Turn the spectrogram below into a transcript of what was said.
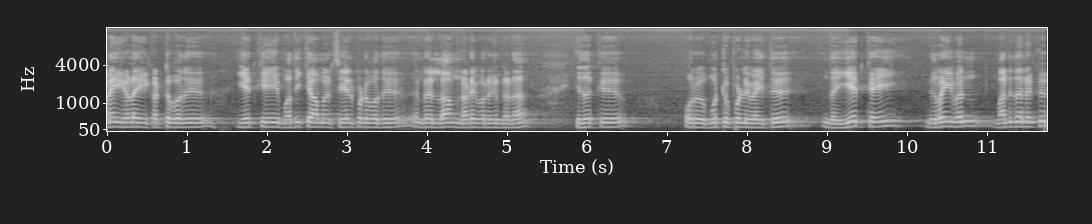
அணைகளை கட்டுவது இயற்கையை மதிக்காமல் செயல்படுவது என்றெல்லாம் நடைபெறுகின்றன. இதற்கு ஒரு முற்றுப்புள்ளி வைத்து இந்த இயற்கை இறைவன் மனிதனுக்கு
